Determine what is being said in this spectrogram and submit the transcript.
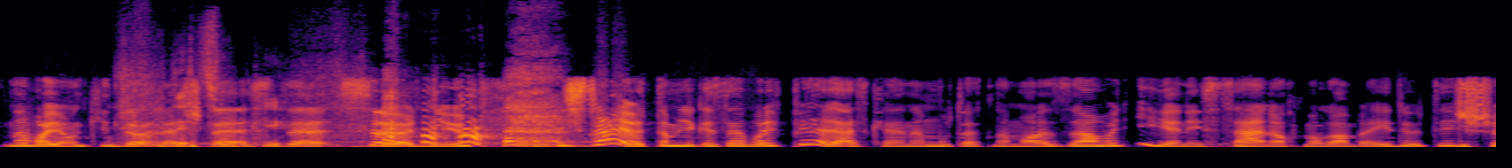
Na vajon kitől lesz ezt? De szörnyű. És rájöttem, hogy igazából hogy példát kellene mutatnom azzal, hogy igenis szállnak magamra időt, és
